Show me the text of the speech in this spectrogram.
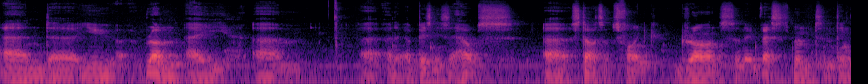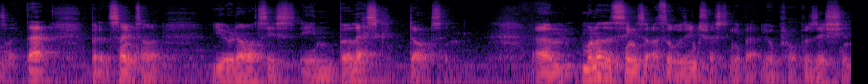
and uh, you run a, um, a, a business that helps uh, startups find grants and investment and things like that. But at the same time, you're an artist in burlesque dancing. Um, one of the things that I thought was interesting about your proposition,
